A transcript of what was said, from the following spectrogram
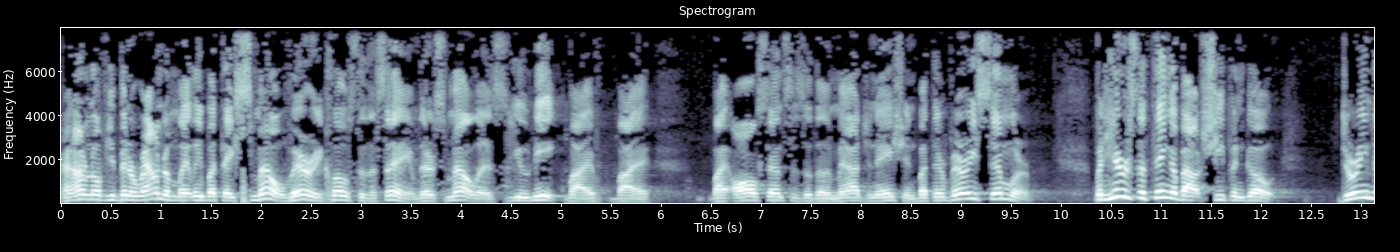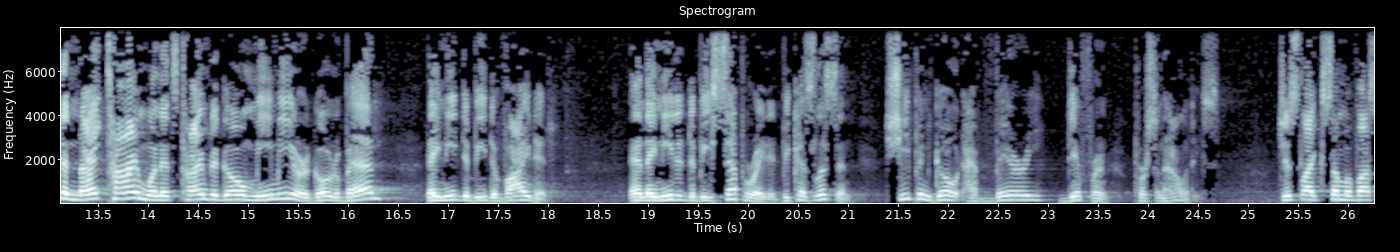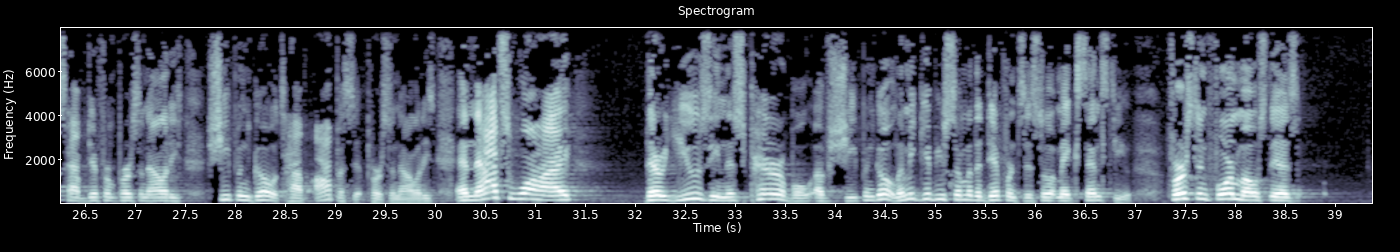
And I don't know if you've been around them lately, but they smell very close to the same. Their smell is unique by, by, by all senses of the imagination, but they're very similar. But here's the thing about sheep and goat. During the nighttime, when it's time to go mimi or go to bed, they need to be divided. And they needed to be separated because listen, sheep and goat have very different personalities. Just like some of us have different personalities, sheep and goats have opposite personalities. And that's why they're using this parable of sheep and goat. Let me give you some of the differences so it makes sense to you. First and foremost is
